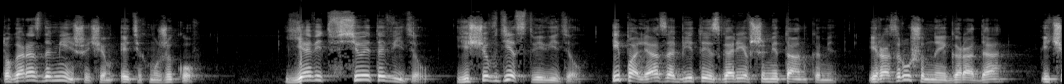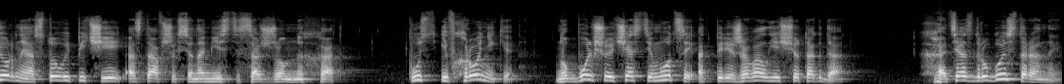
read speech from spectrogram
то гораздо меньше, чем этих мужиков. Я ведь все это видел, еще в детстве видел, и поля, забитые сгоревшими танками, и разрушенные города, и черные остовы печей, оставшихся на месте сожженных хат. Пусть и в хронике, но большую часть эмоций отпереживал еще тогда. Хотя, с другой стороны,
